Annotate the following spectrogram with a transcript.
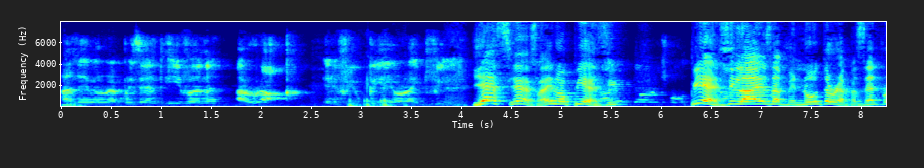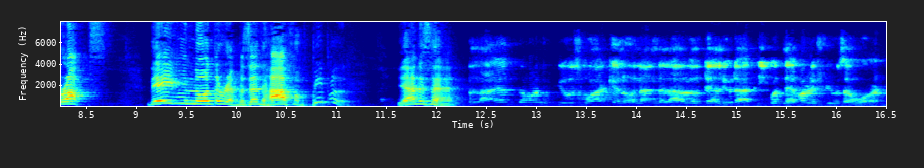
and they will represent even a rock if you pay your right fee. Yes, yes, I know PNC. PNC lawyers have been known to represent rocks. They even know to represent half of people. You understand? Lions don't refuse work, you know, will tell you that he would never refuse a work.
